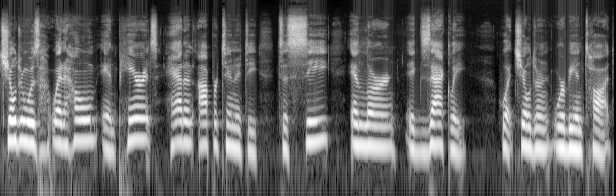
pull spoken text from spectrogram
children was at home and parents had an opportunity to see and learn exactly what children were being taught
